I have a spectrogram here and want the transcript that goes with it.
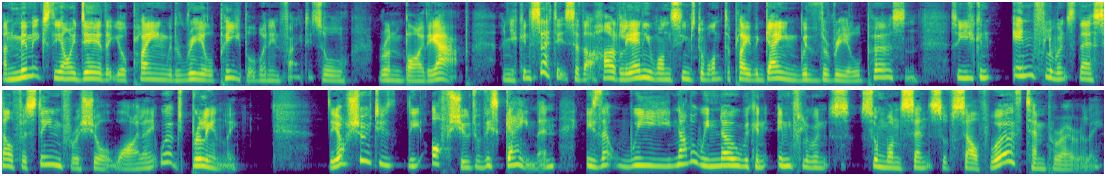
and mimics the idea that you're playing with real people when in fact it's all run by the app. And you can set it so that hardly anyone seems to want to play the game with the real person. So you can influence their self esteem for a short while, and it works brilliantly. The offshoot, is, the offshoot of this game, then, is that we, now that we know we can influence someone's sense of self worth temporarily,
